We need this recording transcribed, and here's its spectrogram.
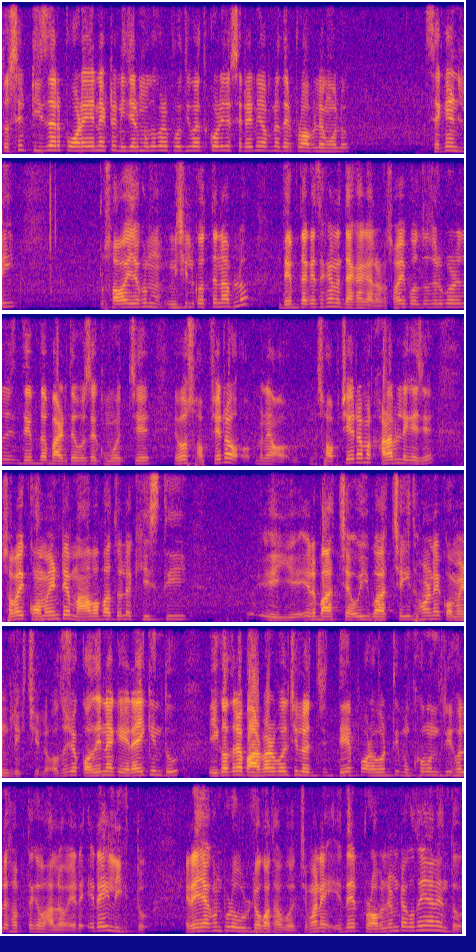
তো সে টিজার পরে এনে একটা নিজের মতো করে প্রতিবাদ করেছে, সেটা নিয়ে আপনাদের প্রবলেম হলো। সেকেন্ডলি সবাই যখন মিছিল করতে নামলো, দেবদাকে সেখানে দেখা গেল না। সবাই বলতে শুরু করে যে দেবদা বাড়িতে বসে ঘুমোচ্ছে। এবং সবচেয়ে এটা মানে অ- সবচেয়ে আমার খারাপ লেগেছে, সবাই কমেন্টে মা বাবা তুলে খিস্তি, এই এর বাচ্চা, ওই বাচ্চা, এই ধরনের কমেন্ট লিখছিল। অথচ কদিন আগে এরাই কিন্তু এই কথাটা বারবার বলছিল যে দেব পরবর্তী মুখ্যমন্ত্রী হলে সব থেকে ভালো। এরা- এরাই লিখতো। এরাই এখন পুরো উল্টো কথা বলছে। মানে এদের প্রবলেমটা কোথায় জানেন তো?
